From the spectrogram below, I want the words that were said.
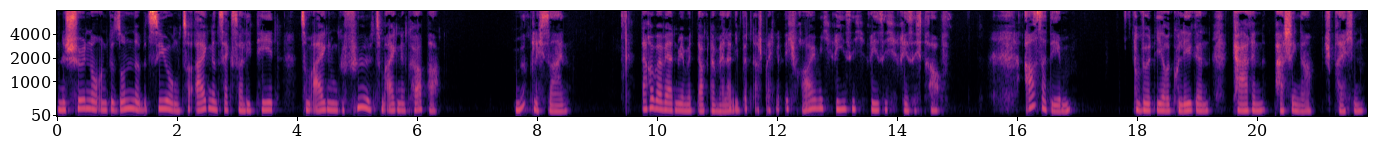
eine schöne und gesunde Beziehung zur eigenen Sexualität, zum eigenen Gefühl, zum eigenen Körper möglich sein? Darüber werden wir mit Dr. Melanie Bittner sprechen. Ich freue mich riesig, riesig, riesig drauf. Außerdem wird ihre Kollegin Karin Paschinger sprechen.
